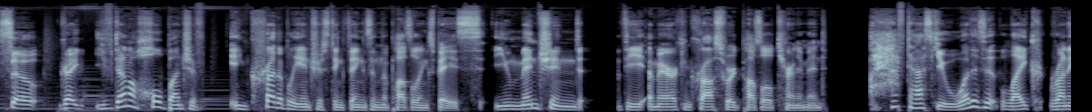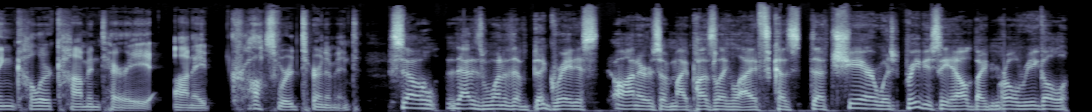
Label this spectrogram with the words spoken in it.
So, Greg, you've done a whole bunch of incredibly interesting things in the puzzling space. You mentioned the American Crossword Puzzle Tournament. I have to ask you, what is it like running color commentary on a crossword tournament? So that is one of the greatest honors of my puzzling life because the chair was previously held by Merl Reagle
